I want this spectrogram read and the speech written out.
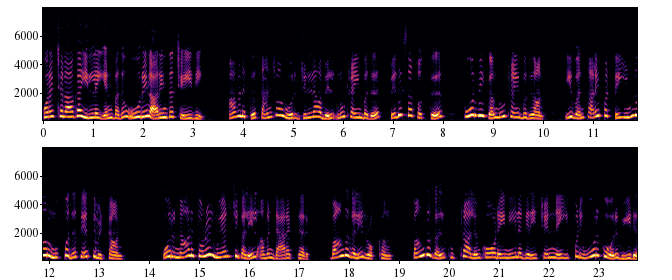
குறைச்சலாக இல்லை என்பது ஊரில் அறிந்த செய்தி. அவனுக்கு தஞ்சாவூர் ஜில்லாவில் நூற்றி ஐம்பது வெலிசா சொத்து பூர்வீகம் நூற்றி ஐம்பது தான். இவன் தலைப்பட்டு இன்னொரு முப்பது சேர்த்து விட்டான். ஒரு நாலு தொழில் முயற்சிகளில் அவன் டைரக்டர் பாங்குகளில் ரொக்கம். பங்குகள் குற்றாலம் கோடை நீலகிரி சென்னை இப்படி ஊருக்கு ஒரு வீடு.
